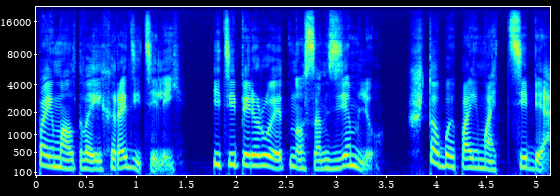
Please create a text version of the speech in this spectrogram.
поймал твоих родителей и теперь роет носом землю, чтобы поймать тебя».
